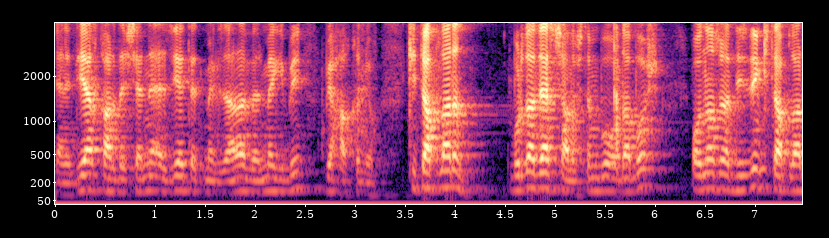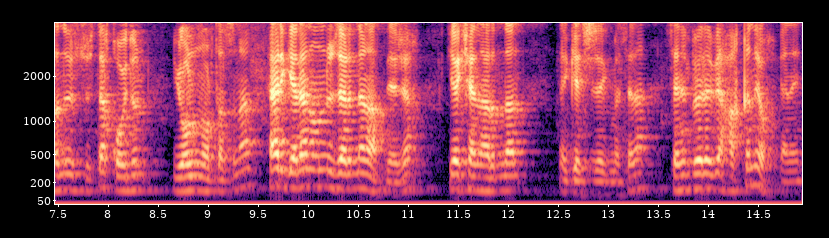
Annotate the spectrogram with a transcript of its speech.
Yani diğer kardeşlerine eziyet etmek, zarar verme gibi bir hakkın yok. Kitapların, burada ders çalıştın, bu oda boş. Ondan sonra dizdin kitaplarını üst üste koydun yolun ortasına. Her gelen onun üzerinden atlayacak. Ya kenarından e, geçecek mesela. Senin böyle bir hakkın yok. Yani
